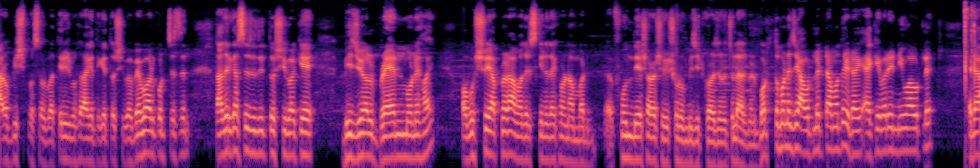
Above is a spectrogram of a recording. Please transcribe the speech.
আরও বিশ বছর বা তিরিশ বছর আগে থেকে তোশিবা ব্যবহার করতেছেন, তাদের কাছে যদি তোশিবাকে ভিজুয়াল ব্র্যান্ড মনে হয়, অবশ্যই আপনারা আমাদের স্ক্রিনে দেখানো নাম্বার ফোন দিয়ে সরাসরি শোরুম ভিজিট করার জন্য চলে আসবেন। বর্তমানে যে আউটলেটটা আমাদের, এটা একেবারে নিউ আউটলেট এটা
